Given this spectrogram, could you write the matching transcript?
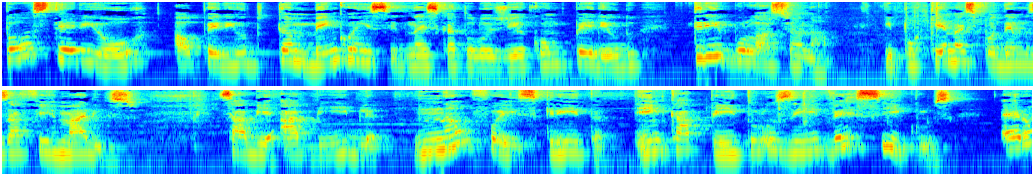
posterior ao período também conhecido na escatologia como período tribulacional. E por que nós podemos afirmar isso? Sabe, a Bíblia não foi escrita em capítulos e versículos, eram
